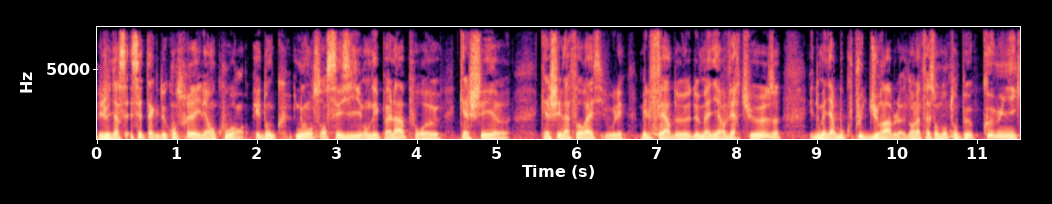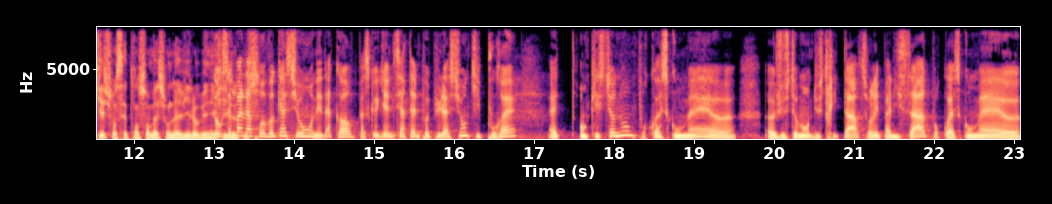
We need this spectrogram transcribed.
Mais je veux dire, cet acte de construire, il est en cours. Et donc nous, on s'en saisit. On n'est pas là pour euh, cacher euh, cacher la forêt, si vous voulez, mais le faire de, de manière vertueuse et de manière beaucoup plus durable dans la façon dont on peut communiquer sur cette transformation de la ville au bénéfice Donc c'est de pas de la provocation, on est d'accord, parce qu'il y a une certaine population qui pourrait être en questionnement. Pourquoi est-ce qu'on met euh, euh, justement du street art sur les palissades? Pourquoi est-ce qu'on met euh,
